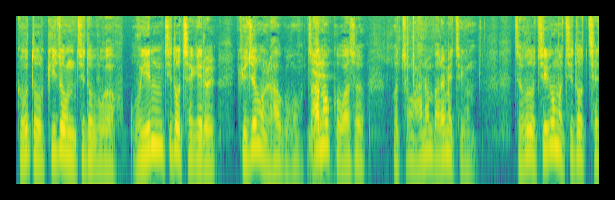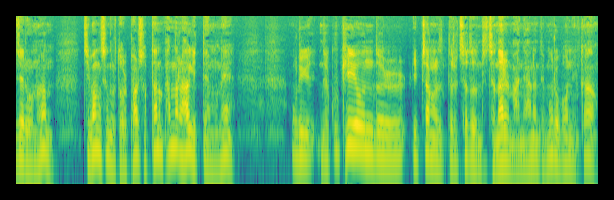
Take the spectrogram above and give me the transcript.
그것도 기존 지도부가 후임 지도 체계를 규정을 하고 짜놓고 예. 와서 요청하는 바람에 지금 적어도 지금의 지도 체제로는 지방선거를 돌파할 수 없다는 판단을 하기 때문에 우리 국회의원들 입장을 들어 저도 전화를 많이 하는데 물어보니까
